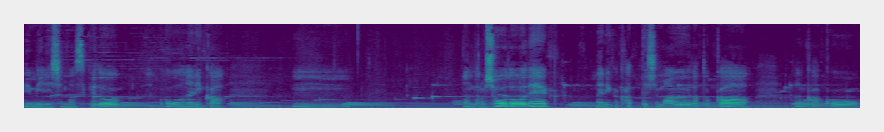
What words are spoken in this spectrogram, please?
耳にしますけどこう何かうんなんだろう衝動で何か買ってしまうだとかなんかこ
